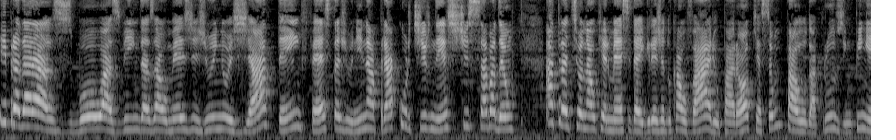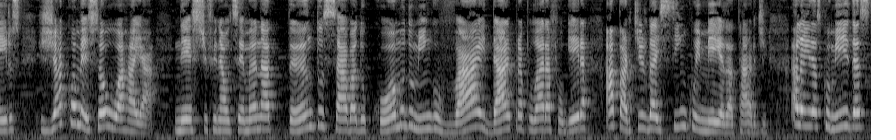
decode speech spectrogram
E para dar as boas-vindas ao mês de junho, já tem festa junina para curtir neste sabadão. A tradicional quermesse da Igreja do Calvário, paróquia São Paulo da Cruz, em Pinheiros, já começou o arraiar. Neste final de semana, tanto sábado como domingo, vai dar para pular a fogueira a partir das 5 e meia da tarde. Além das comidas,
